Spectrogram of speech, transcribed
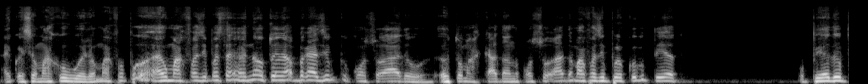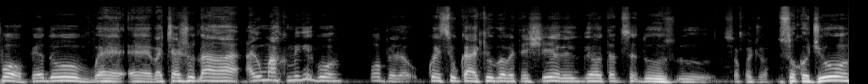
Aí conheceu o Marco Rua. O Marco falou, pô, aí o Marco falou assim, pô, você tá- não, tô indo ao Brasil porque o consulado, eu tô marcado lá no consulado, o Marco falou assim, procura o Pedro. O Pedro, pô, o Pedro é, é, vai te ajudar lá. Aí o Marco me ligou. Pô, Pedro, eu conheci o cara aqui, o Glover Teixeira, ele ganhou tanto do, do, Socodio. do Socodio.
